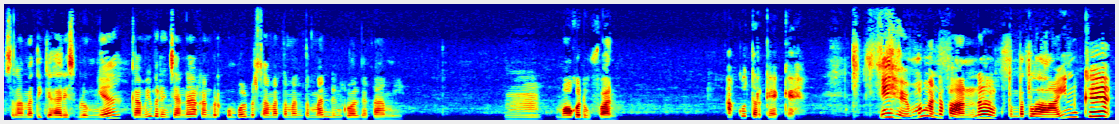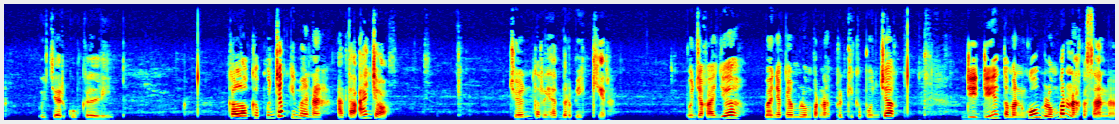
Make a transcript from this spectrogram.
Selama tiga hari sebelumnya, kami berencana akan berkumpul bersama teman-teman dan keluarga kami. Hmm, mau ke Dufan? Aku terkekeh. Ih, emang anak-anak, tempat lain kek? Ujarku geli. Kalau ke puncak gimana? Atau Ancol? John terlihat berpikir. Puncak aja, banyak yang belum pernah pergi ke puncak. Didi, temanku, belum pernah ke sana.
